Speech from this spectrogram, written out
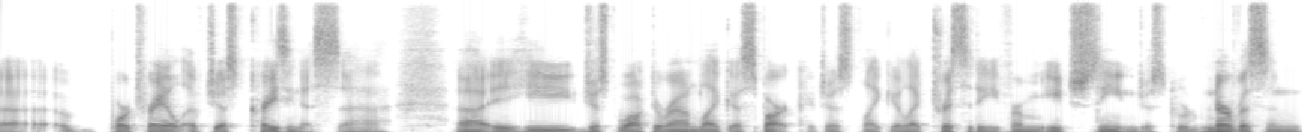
uh, portrayal of just craziness. Uh, uh, he just walked around like a spark, just like electricity from each scene, just sort of nervous and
